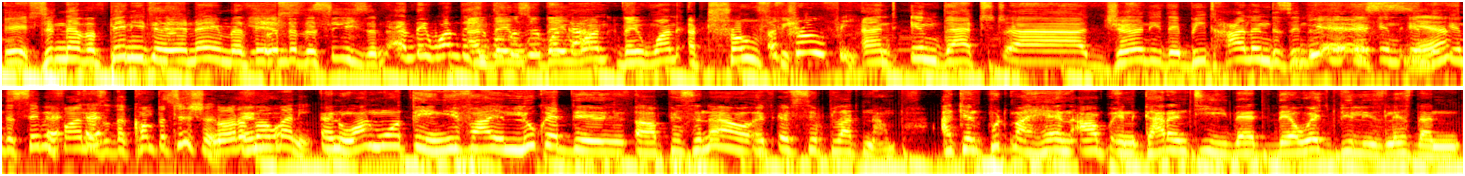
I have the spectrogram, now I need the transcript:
Yes. Didn't have a penny to their name at the Yes. end of the season, and they won the and they, Super they Cup. won they won a trophy. A trophy. And in that uh, journey, they beat Highlanders in the, Yes. in, in, in, Yeah. the, in the semi-finals of the competition. Not and, about money. and one more thing, if I look at the uh, personnel at FC Platinum, I can put my hand up and guarantee that their wage bill is less than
